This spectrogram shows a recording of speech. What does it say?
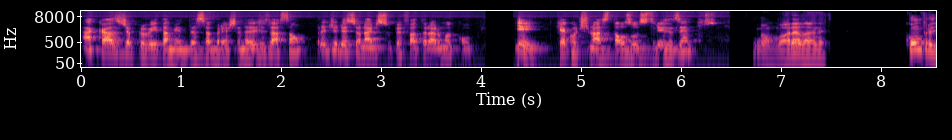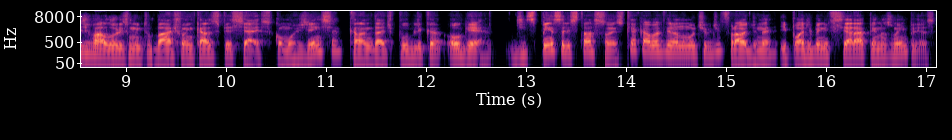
há casos de aproveitamento dessa brecha na legislação para direcionar e superfaturar uma compra. E aí, quer continuar a citar os outros três exemplos? Bom, bora lá, né? Compra de valores muito baixos ou em casos especiais, como urgência, calamidade pública ou guerra. Dispensa licitações, que acaba virando motivo de fraude, né? E pode beneficiar apenas uma empresa.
